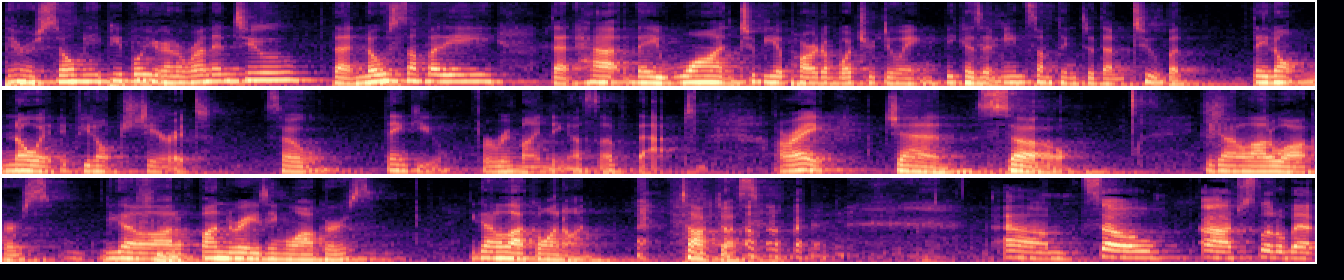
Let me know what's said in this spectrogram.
there are so many people you're going to run into that know somebody that ha- they want to be a part of what you're doing because it means something to them too, but they don't know it if you don't share it. So thank you for reminding us of that. All right, Jen. So you got a lot of walkers. You got a lot of fundraising walkers. You got a lot going on. Talk to us. Um, so, uh, just a little bit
